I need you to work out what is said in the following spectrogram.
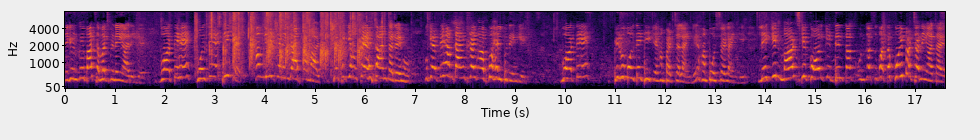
लेकिन उनको ये बात समझ में नहीं आ रही है। वो आते हैं, बोलते हैं, ठीक है, हम लीड करेंगे आपका मार्च जैसे कि हम पे एहसान कर रहे हो। वो कहते हैं, हम टाइम टू टाइम आपको हेल्प देंगे। वो आते हैं फिर वो बोलते हैं, ठीक है, हम पर्चा लाएँगे, हम पोस्टर लाएँगे। लेकिन मार्च के कॉल के दिन तक, उनका सुबह तक कोई पर्चा नहीं आता है।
